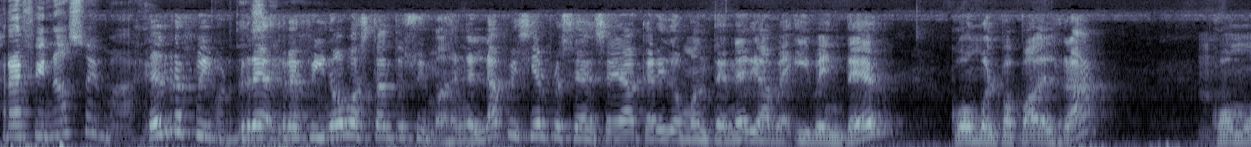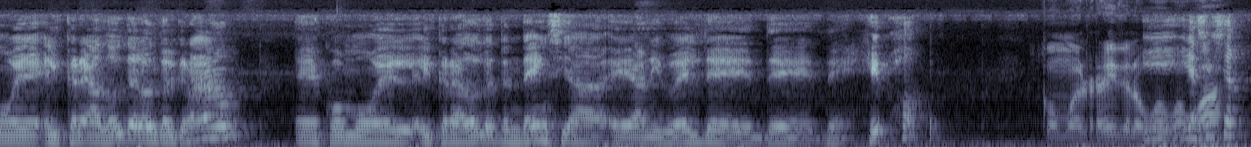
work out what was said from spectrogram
Refinó su imagen. él refi- re- refinó bastante su imagen. El lápiz siempre se, se ha querido mantener y, y vender como el papá del rap, como el creador del underground, eh, como el, el creador de tendencia eh, a nivel de, de- de hip hop. Como el rey de los Y, y así guaguaguá. se ha-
